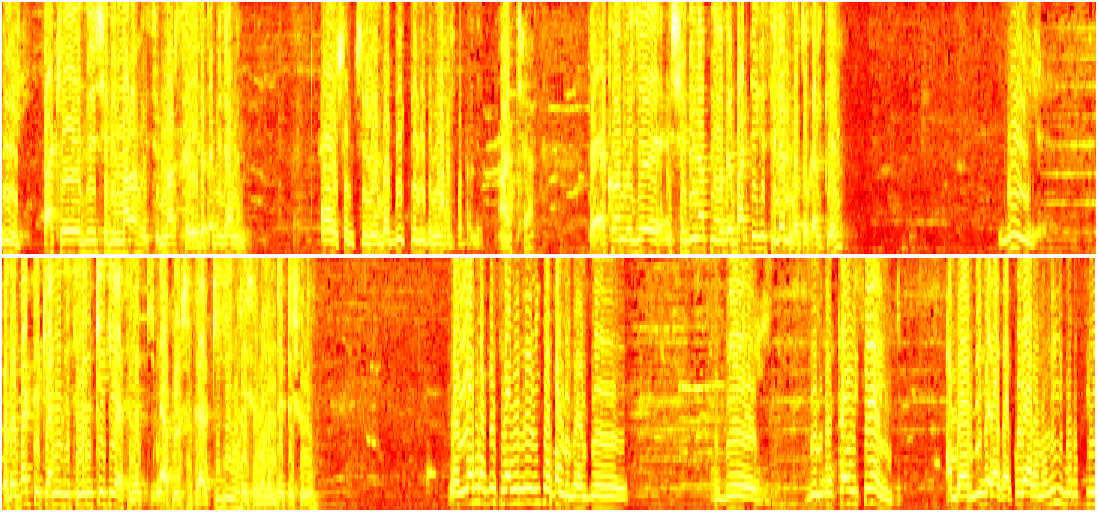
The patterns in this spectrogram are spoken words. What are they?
জি। তাকে যে সেদিন মারা হয়েছে মারছে এটা তো আপনি জানেন? হ্যাঁ শুনছি। আমরা দেখতে গেছিলাম হাসপাতালে। আচ্ছা। তো এখন ওই যে সেদিন আপনি ওদের বাড়িতে গেছিলেন গতকালকে? ওদের বাড়িতে কেন গেছিলেন কে কি আসছিল আপনার সাথে? আর কি কি হয়েছে বলেন তো একটু শুনি। ওই আমরা গেছিলাম হলো ই করবার লেগে যে যে লোকটা হয়েছে আমরা বিচার আশা করে আর মনে মুরব্বী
